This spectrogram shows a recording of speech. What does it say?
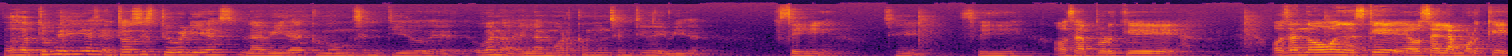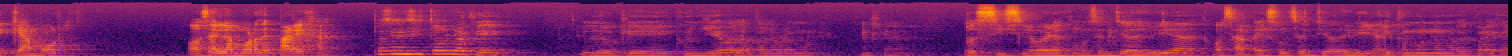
O sea, tú verías, entonces tú verías la vida como un sentido de... Bueno, el amor como un sentido de vida. Sí, ¿Sí? sí. O sea, porque. O sea, no, bueno, es que. O sea, el amor que, que amor. O sea, el amor de pareja. Pues en sí todo lo que, lo que conlleva la palabra amor. en general. Pues sí, sí lo vería como un sentido de vida. O sea, es un sentido de vida. Y como un amor de pareja.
